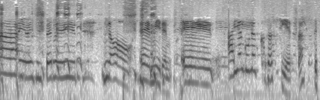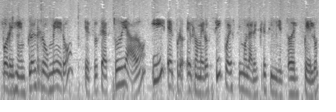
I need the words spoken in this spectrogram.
Ay, me hiciste reír. No, eh, miren, eh, hay algunas cosas ciertas. por ejemplo, el romero, eso se ha estudiado, y el, el romero sí puede estimular el crecimiento del pelo.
